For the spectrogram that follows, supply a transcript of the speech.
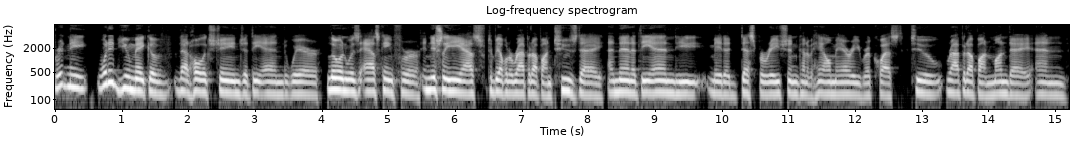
Brittany, what did you make of that whole exchange at the end where Lewin was asking for, initially he asked to be able to wrap it up on Tuesday. And then at the end, he made a desperation kind of Hail Mary request to wrap it up on Monday. And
